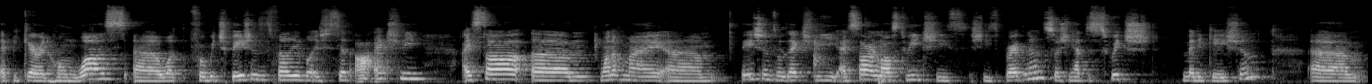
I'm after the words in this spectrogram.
Epicare at home was, uh, what for which patients it's valuable. And she said, "Oh, actually, I saw um, one of my um, patients was actually I saw her last week. She's she's pregnant, so she had to switch medication um,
